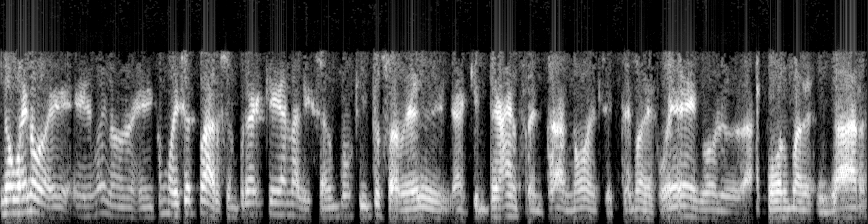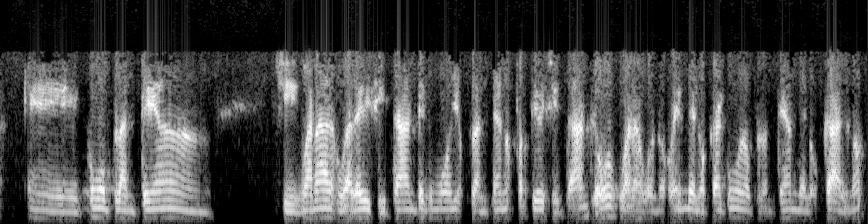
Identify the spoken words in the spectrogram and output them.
No, bueno, eh, eh, bueno, eh, como dice Par, siempre hay que analizar un poquito, saber a quién te vas a enfrentar, ¿no? El sistema de juego, la forma de jugar, eh, cómo plantean, si van a jugar de visitante, cómo ellos plantean los partidos visitantes, o cuando, cuando juegan de local, cómo lo plantean de local, ¿no?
